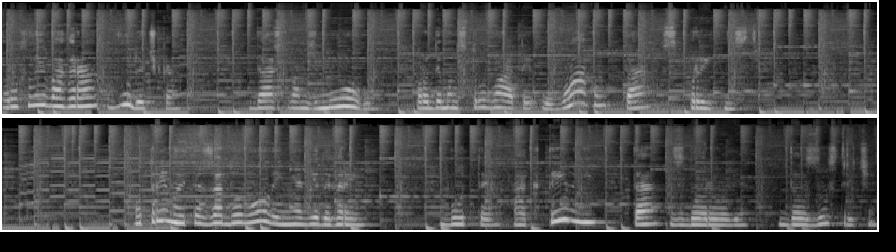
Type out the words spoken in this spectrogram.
Рухлива гра вудочка дасть вам змогу продемонструвати увагу та спритність. Отримуйте задоволення від гри. Будьте активні та здорові. До зустрічі!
